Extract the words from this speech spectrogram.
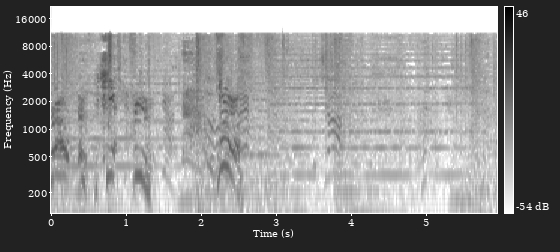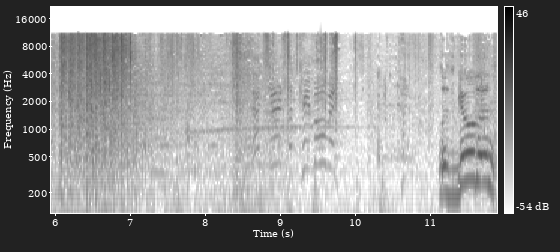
Bro. Uh, Shit. Mm. Yeah. Good job. That's it. Let's keep moving. Let's go then.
